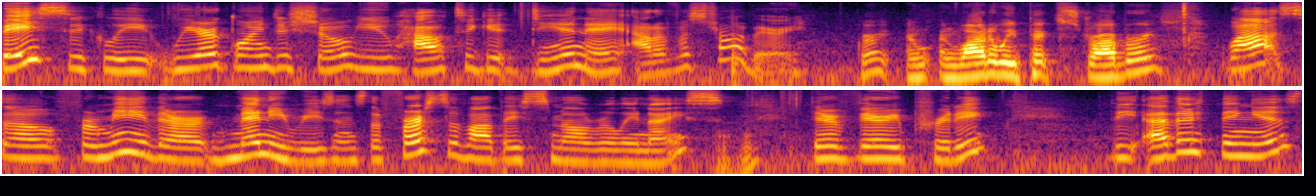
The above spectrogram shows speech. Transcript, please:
basically, we are going to show you how to get DNA out of a strawberry. Great. And, and, why do we pick strawberries? Well, so for me, there are many reasons. The first of all, they smell really nice. Mm -hmm. They're very pretty. The other thing is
